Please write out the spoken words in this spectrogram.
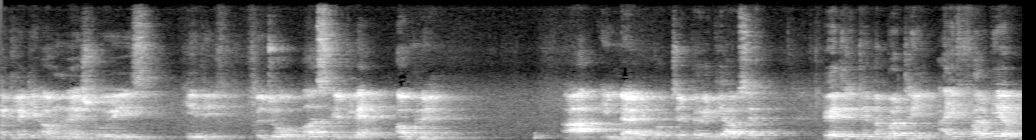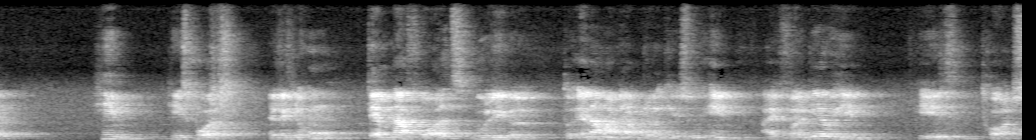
એટલે કે અમને સ્ટોરીઝ કીધી. તો જો અસ એટલે અમને. આ ઇનડાયરેક્ટ ઓબ્જેક્ટ તરીકે આવશે. એ જ રીતે number 3 I forgave him his faults એટલે કે હું તેમના ફોલ્સ ભૂલી ગયો. તો એના માટે આપણે લખીશું હિમ આઈ ફર્ગીવ હિમ હિઝ થોટ્સ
